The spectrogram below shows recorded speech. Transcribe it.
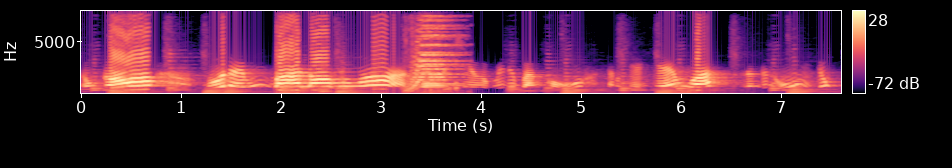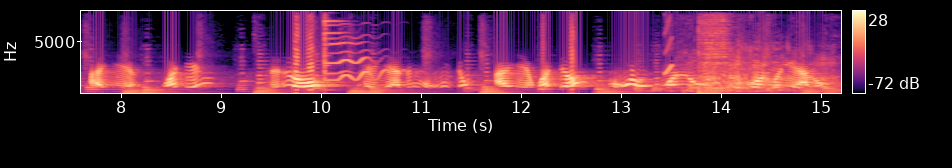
Đâu có Bữa nay em uống ba lon luôn á Nhiều gặp mấy đứa bạn cũ Tâm trạng chán quá Nên tính uống một chút Ai về quá chén Xỉn luôn Về nhà tính ngủ một chút. Ai về quá chớm. Ngủ luôn Quên luôn Quên qua nhà luôn.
